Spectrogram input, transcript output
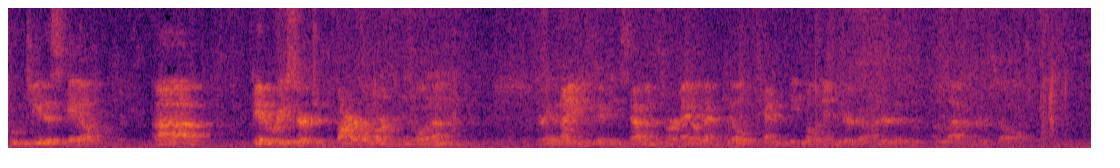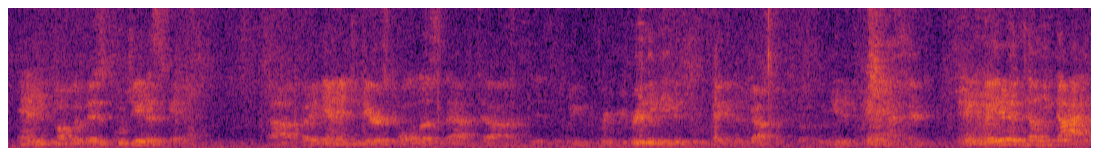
Fujita scale. Uh, did research in Fargo, North Dakota, during the 1957 tornado that killed 10 people and injured 111 or so. And he came up with this Fujita scale. Uh, but again, engineers told us that uh, we, we really needed to make an adjustment. So we needed to enhance it. And he waited until he died.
